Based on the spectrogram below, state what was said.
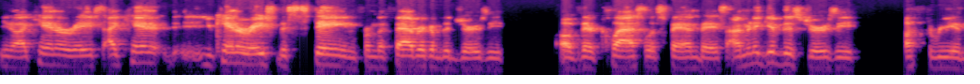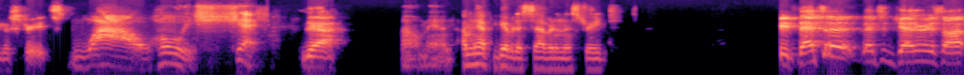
you know, I can't erase, I can't, you can't erase the stain from the fabric of the jersey of their classless fan base. I'm gonna give this jersey a three in the streets. Wow. Holy shit. Yeah, Oh, man. I'm going to have to give it a seven in the street. It- that's a that's a generous. Op-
